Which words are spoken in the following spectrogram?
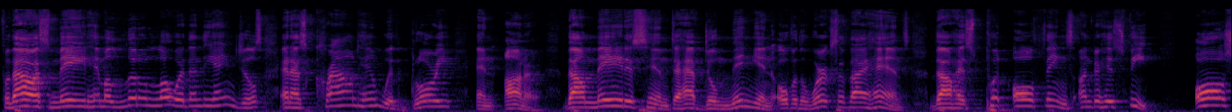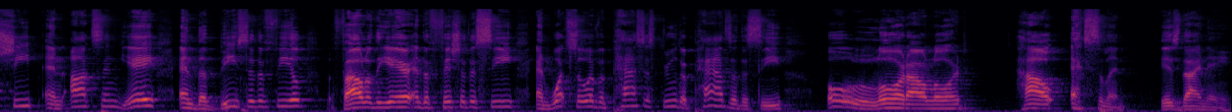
For thou hast made him a little lower than the angels, and hast crowned him with glory and honor. Thou madest him to have dominion over the works of thy hands. Thou hast put all things under his feet all sheep and oxen, yea, and the beasts of the field, the fowl of the air, and the fish of the sea, and whatsoever passes through the paths of the sea. O Lord, our Lord, how excellent is thy name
